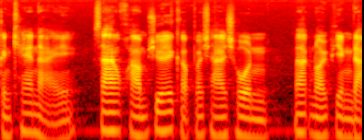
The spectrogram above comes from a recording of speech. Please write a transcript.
กันแค่ไหน สร้างความเชื่อให้กับประชาชนมากน้อยเพียงใด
